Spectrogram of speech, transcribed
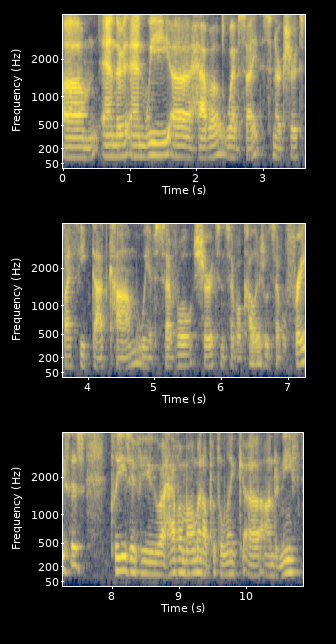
Um, and there, and we uh, have a website, snarkshirtsbyfeek.com. We have several shirts in several colors with several phrases. Please, if you have a moment, I'll put the link uh, underneath.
